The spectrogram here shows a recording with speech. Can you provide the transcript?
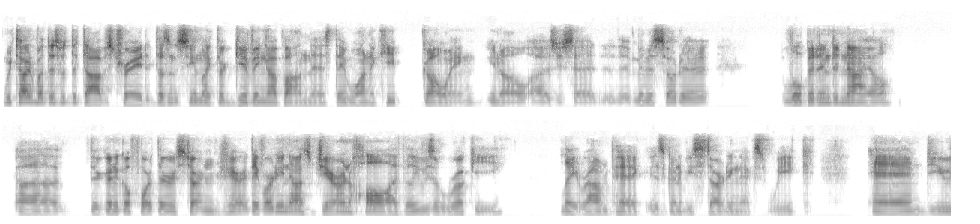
we talked about this with the Dobbs trade. It doesn't seem like they're giving up on this. They want to keep going. You know, as you said, Minnesota a little bit in denial. Uh, they're going to go for it. They're starting. Jer- they've already announced Jaren Hall. I believe he's a rookie late round pick is going to be starting next week. And do you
